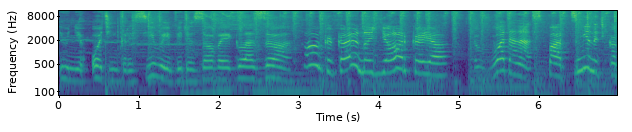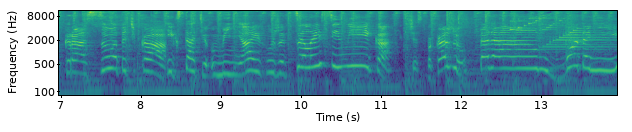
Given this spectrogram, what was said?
И у нее очень красивые бирюзовые глаза. А, какая она яркая! Вот она, спортсменочка-красоточка! И, кстати, у меня их уже целая семейка! Сейчас покажу. Та-дам! Вот они,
